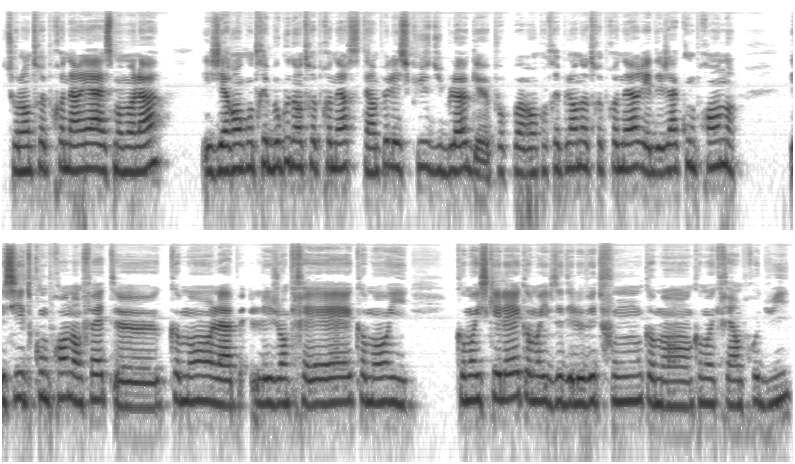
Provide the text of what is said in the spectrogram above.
sur l'entrepreneuriat à ce moment-là. Et j'ai rencontré beaucoup d'entrepreneurs. C'était un peu l'excuse du blog pour pouvoir rencontrer plein d'entrepreneurs et déjà comprendre essayer de comprendre en fait euh, comment la, les gens créaient, comment ils comment ils scalaient, comment ils faisaient des levées de fonds, comment comment ils créaient un produit.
